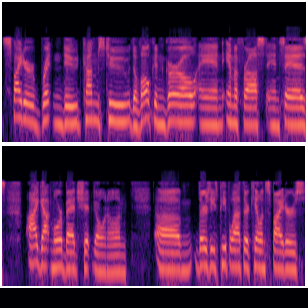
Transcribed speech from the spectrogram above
Spider Britain dude comes to the Vulcan girl and Emma Frost and says, "I got more bad shit going on. Um, there's these people out there killing spiders."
